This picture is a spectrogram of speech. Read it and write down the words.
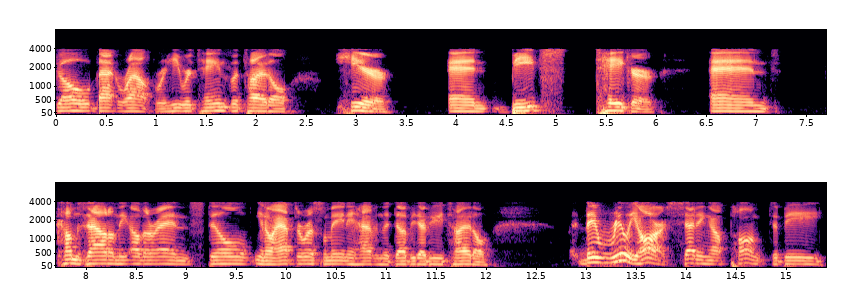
go that route where he retains the title here and beats Taker and comes out on the other end still, you know, after WrestleMania having the WWE title, they really are setting up Punk to be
